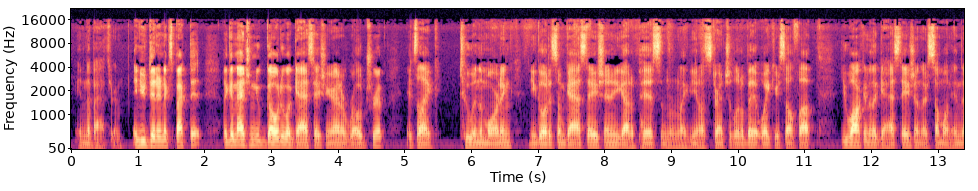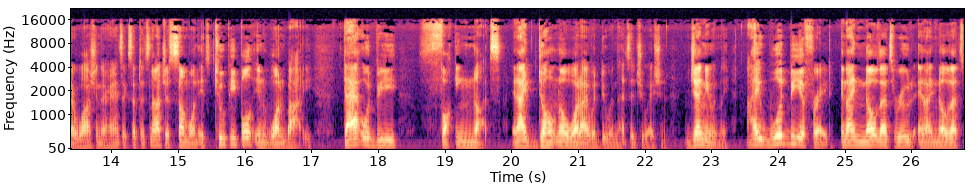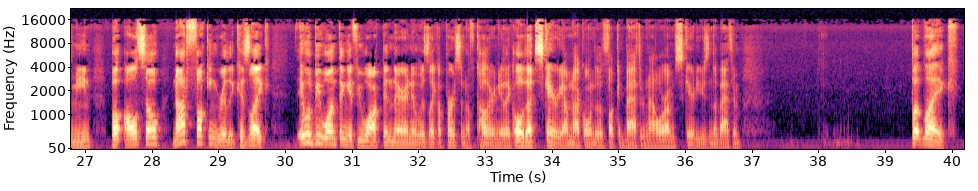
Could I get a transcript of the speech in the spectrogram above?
in the bathroom and you didn't expect it. Like, imagine you go to a gas station, you're on a road trip, it's like two in the morning, you go to some gas station you gotta piss and then, like, you know, stretch a little bit, wake yourself up. You walk into the gas station, there's someone in there washing their hands, except it's not just someone, it's two people in one body. That would be fucking nuts. And I don't know what I would do in that situation. Genuinely. I would be afraid. And I know that's rude and I know that's mean, but also not fucking really. Cause like, it would be one thing if you walked in there and it was like a person of color and you're like, oh, that's scary. I'm not going to the fucking bathroom now, or I'm scared of using the bathroom. But like,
